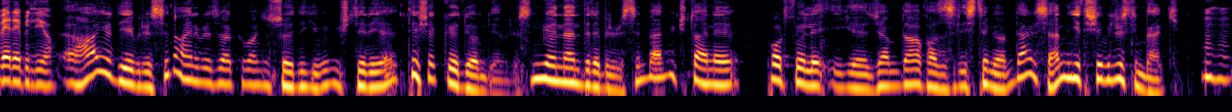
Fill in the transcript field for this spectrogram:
verebiliyor. E, hayır diyebilirsin. Aynı biraz evvel Kıvancı'nın söylediği gibi müşteriye teşekkür ediyorum diyebilirsin. Yönlendirebilirsin. Ben üç tane portföyle ilgileneceğim daha fazlasını istemiyorum dersen yetişebilirsin belki. Hı hı.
